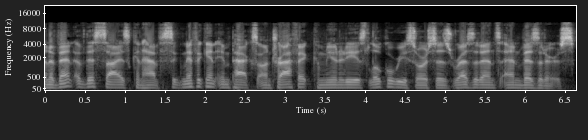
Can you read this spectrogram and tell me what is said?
An event of this size can have significant impacts on traffic, communities, local resources, residents, and visitors.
